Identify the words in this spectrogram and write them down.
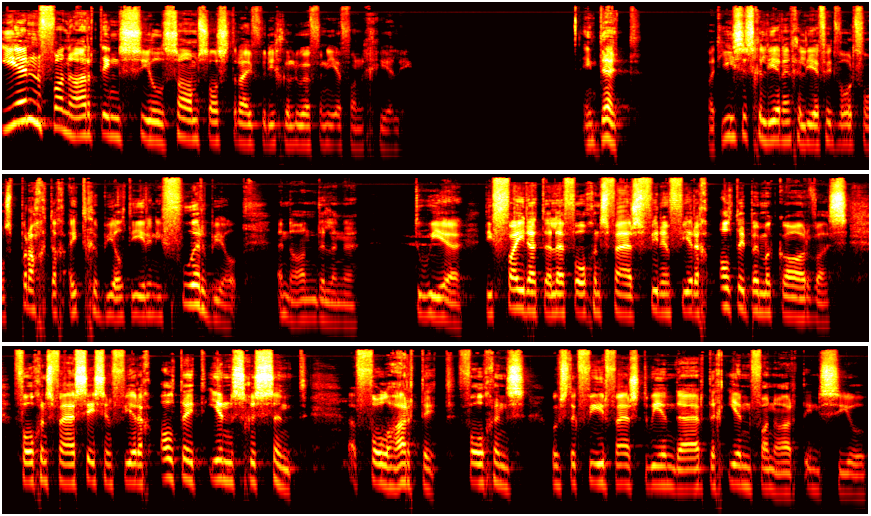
een van hart en siel saam sal stry vir die geloof in die evangelie. En dit wat Jesus geleer en geleef het word vir ons pragtig uitgebeeld hier in die voorbeeld in Handelinge 2. Die feit dat hulle volgens vers 44 altyd bymekaar was, volgens vers 46 altyd eensgesind eh, volhard het, volgens hoofstuk 4 vers 32 een van hart en siel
